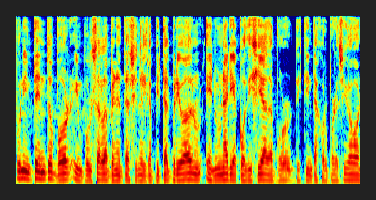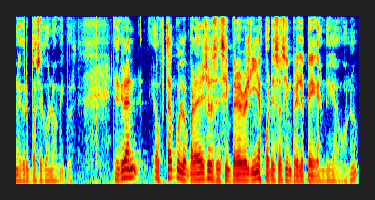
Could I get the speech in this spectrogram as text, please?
Un intento por impulsar la penetración del capital privado en un, en un área codiciada por distintas corporaciones, grupos económicos. El gran obstáculo para ellos es siempre aerolíneas, por eso siempre le pegan, digamos, ¿no?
